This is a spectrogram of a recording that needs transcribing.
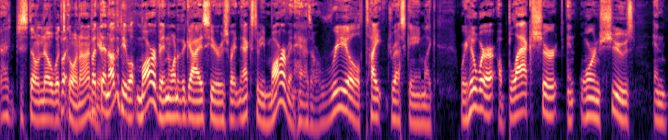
I just don't know what's going on. But here. then other people, Marvin, one of the guys here who's right next to me, Marvin has a real tight dress game, like where he'll wear a black shirt and orange shoes and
